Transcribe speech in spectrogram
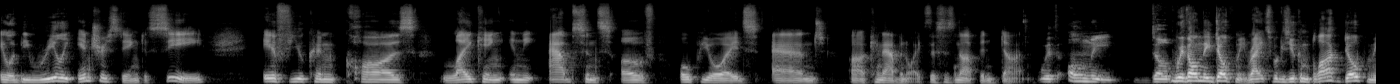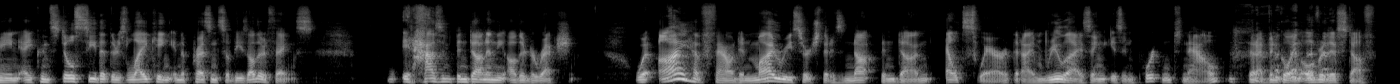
It would be really interesting to see if you can cause liking in the absence of opioids and uh, cannabinoids. This has not been done With only dope. with only dopamine, right? So because you can block dopamine and you can still see that there's liking in the presence of these other things. It hasn't been done in the other direction. What I have found in my research that has not been done elsewhere, that I'm realizing is important now that I've been going over this stuff,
